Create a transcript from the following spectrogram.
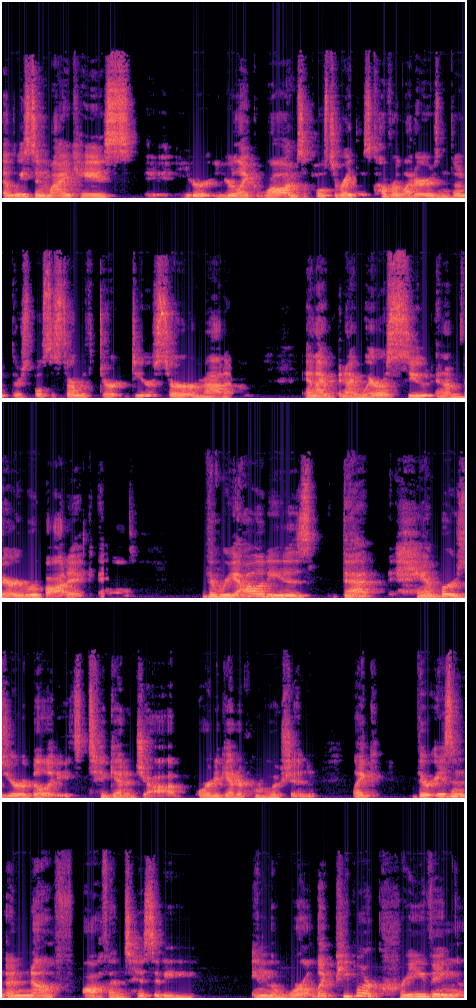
at least in my case, you're you're like, well, I'm supposed to write these cover letters and they're supposed to start with dear sir or madam. And I and I wear a suit and I'm very robotic and the reality is that hampers your ability to get a job or to get a promotion. Like there isn't enough authenticity in the world. Like people are craving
